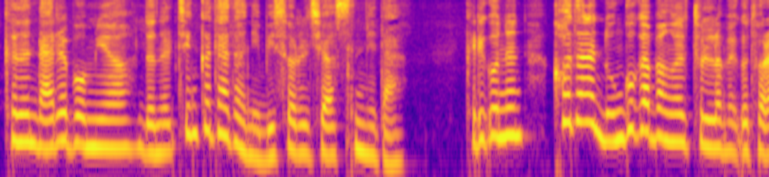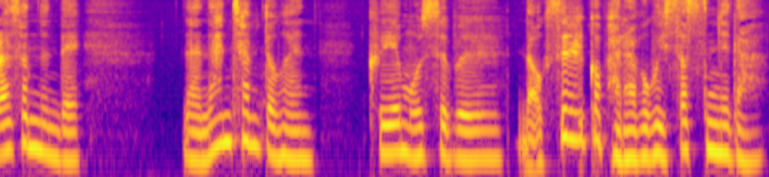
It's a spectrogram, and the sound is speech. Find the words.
그는 나를 보며 눈을 찡긋하더니 미소를 지었습니다. 그리고는 커다란 농구 가방을 둘러매고 돌아섰는데 난 한참 동안 그의 모습을 넋을 잃고 바라보고 있었습니다.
